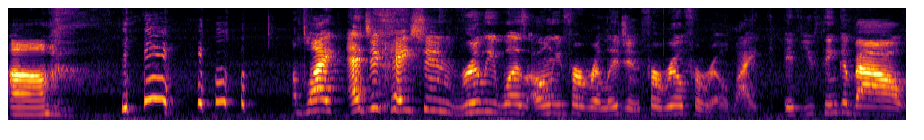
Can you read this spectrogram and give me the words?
Um, Like education really was only for religion, for real, for real. Like if you think about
